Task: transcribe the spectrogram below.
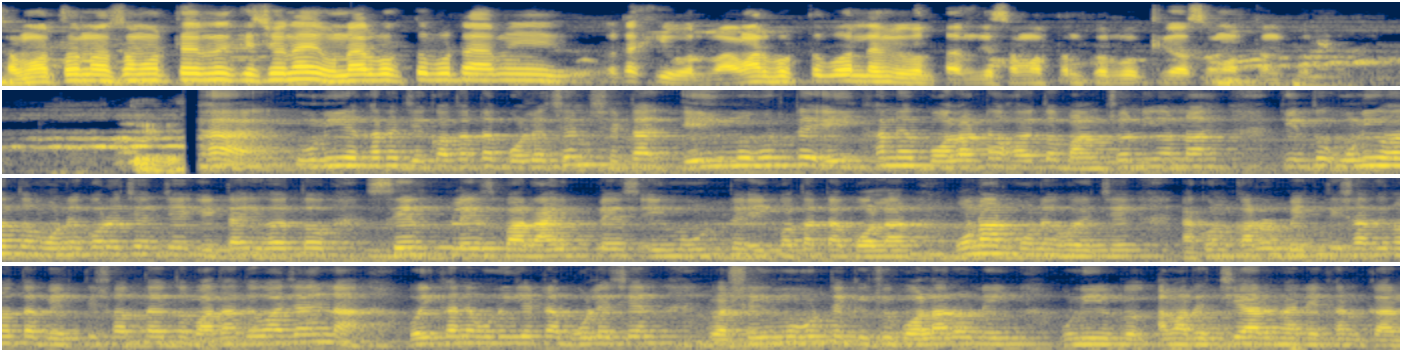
সমর্থন অসমর্থনের কিছু নাই। ওনার বক্তব্যটা আমি ওটা কি বলব? আমার বক্তব্য হলে আমি বলতাম যে সমর্থন করব কি অসমর্থন করব। হ্যাঁ উনি এখানে যে কথাটা বলেছেন সেটা এই মুহূর্তে এইখানে বলাটা হয়তো বাঞ্ছনীয় নয়, কিন্তু উনি হয়তো মনে করেছেন যে এটাই হয়তো সেফ প্লেস বা রাইট প্লেস এই মুহূর্তে এই কথাটা বলার ওনার মনে হয়েছে। এখন কারোর ব্যক্তি স্বাধীনতা, ব্যক্তি সত্তায় তো বাধা দেওয়া যায় না। ওইখানে উনি যেটা বলেছেন, এবার সেই মুহূর্তে কিছু বলারও নেই। উনি আমাদের চেয়ারম্যান এখানকার।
